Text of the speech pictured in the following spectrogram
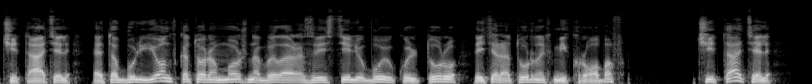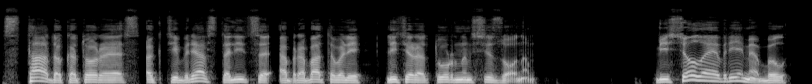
Читатель – это бульон, в котором можно было развести любую культуру литературных микробов. Читатель – стадо, которое с октября в столице обрабатывали литературным сезоном. Веселое время был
